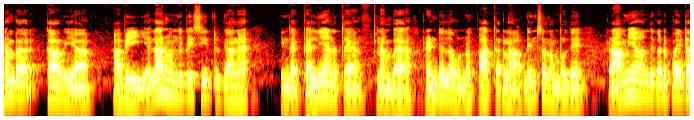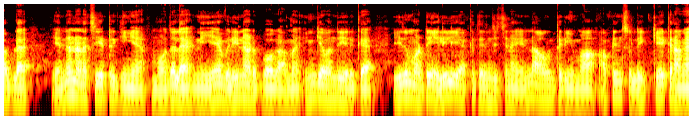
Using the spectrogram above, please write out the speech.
நம்ம காவியா அபி எல்லாரும் வந்து பேசிக்கிட்டு இருக்காங்க. இந்த கல்யாணத்தை நம்ம ரெண்டில் ஒன்று பார்த்துடலாம் அப்படின்னு சொல்லும்போது ராமியா வந்து கடுப்பாயிட்டாப்புல என்ன நினச்சிக்கிட்டு இருக்கீங்க? முதல்ல நீ ஏன் வெளிநாடு போகாமல் இங்கே வந்து இருக்க? இது மட்டும் எழிலியாக்கு தெரிஞ்சிச்சுன்னா என்ன ஆகும் தெரியுமா? அப்படின்னு சொல்லி கேட்குறாங்க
